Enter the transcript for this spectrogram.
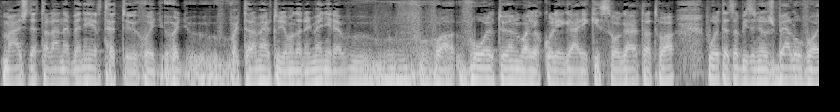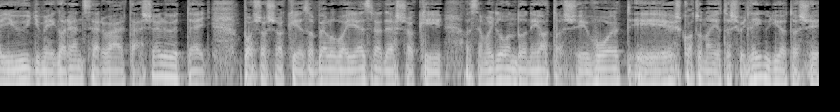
más, de talán ebben érthető, hogy, hogy vagy talán el tudja mondani, hogy mennyire volt ön vagy a kollégái kiszolgáltatva. Volt ez a bizonyos belovai ügy még a rendszerváltás előtt, egy pasas, aki ez a belovai ezredes, aki azt hiszem, hogy londoni atasé volt, és katonai atasé, vagy légügyi atasé,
